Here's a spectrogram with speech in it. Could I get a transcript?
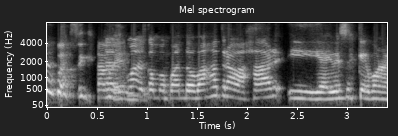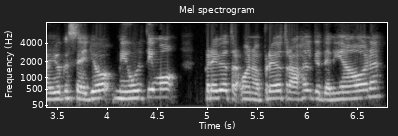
básicamente. como cuando vas a trabajar y hay veces que, bueno, yo qué sé, yo, mi último previo, bueno, previo trabajo, el que tenía ahora,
